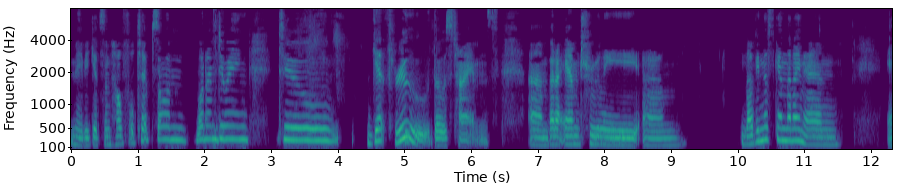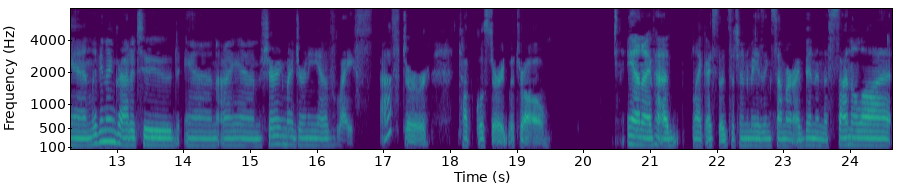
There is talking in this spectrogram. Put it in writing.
maybe get some helpful tips on what I'm doing to get through those times. Um, but I am truly um, loving the skin that I'm in and living in gratitude. And I am sharing my journey of life after topical steroid withdrawal. And I've had, like I said, such an amazing summer. I've been in the sun a lot.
